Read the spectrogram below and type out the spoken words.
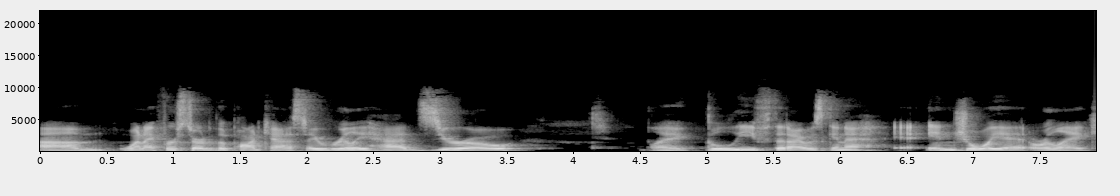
Um, when I first started the podcast, I really had zero like belief that I was gonna enjoy it or like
